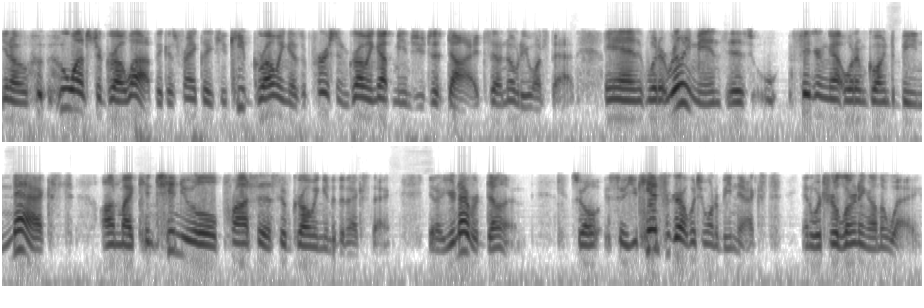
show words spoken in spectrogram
you know, who, who wants to grow up? Because, frankly, if you keep growing as a person, growing up means you just died. So nobody wants that. And what it really means is figuring out what I'm going to be next on my continual process of growing into the next thing. You know, you're never done. So, so you can't figure out what you want to be next and what you're learning on the way.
